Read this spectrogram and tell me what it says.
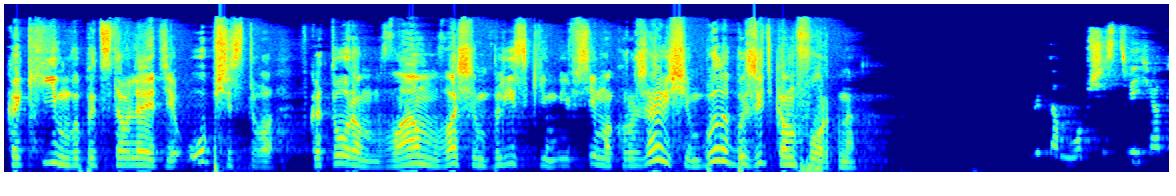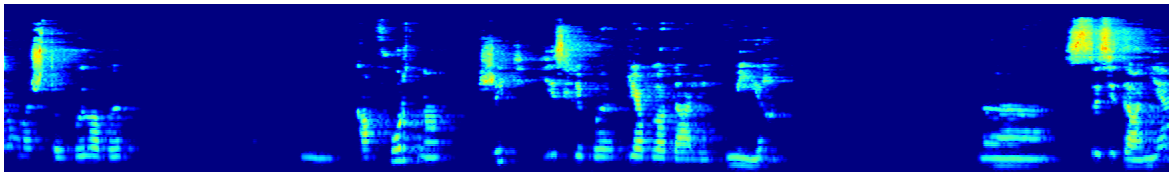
Каким вы представляете общество, в котором вам, вашим близким и всем окружающим было бы жить комфортно? В этом обществе, я думаю, что было бы комфортно жить, если бы преобладали мир, созидание,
